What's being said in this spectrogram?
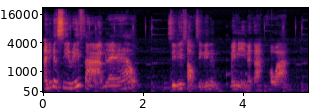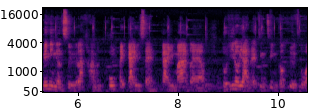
อันนี้เป็นซีรีส์3แล้ว ซีรีส์2ซีรีส์1ไม่มีนะจ๊ะ เพราะว่าไม่มีเงินซื้อราคามันพุ่งไปไกลแสนไกลมากแล้ว ตัวที่เราอยากได้จริงๆ ก็คือตัว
